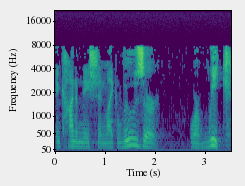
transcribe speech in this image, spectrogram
and condemnation, like loser or weak.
